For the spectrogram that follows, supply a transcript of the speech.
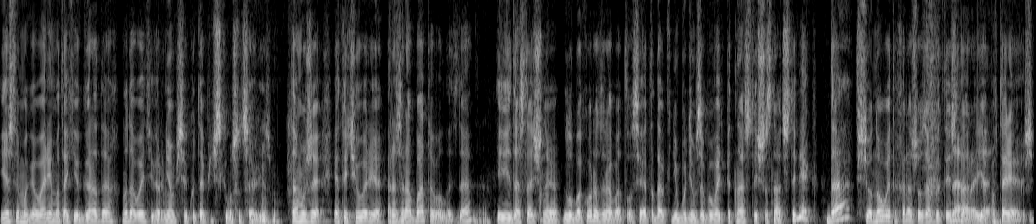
если мы говорим о таких городах, ну давайте вернемся к утопическому социализму. Там уже эта теория разрабатывалась, да, да. и достаточно глубоко разрабатывалась. А это так не будем забывать 15-16 век. Да, все новое – это хорошо забытое да, старое, да, я повторяюсь.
